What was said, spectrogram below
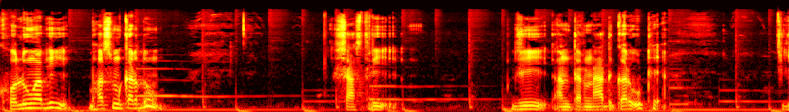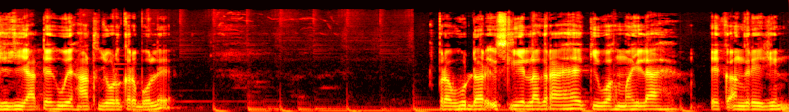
खोलूं अभी, भस्म कर दूँ? शास्त्री जी अंतर्नाद कर उठे। घिघियाते हुए हाथ जोड़कर बोले प्रभु डर इसलिए लग रहा है कि वह महिला है, एक अंग्रेजिन।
